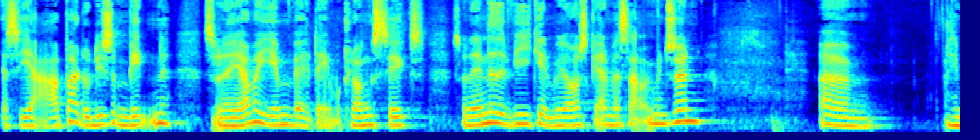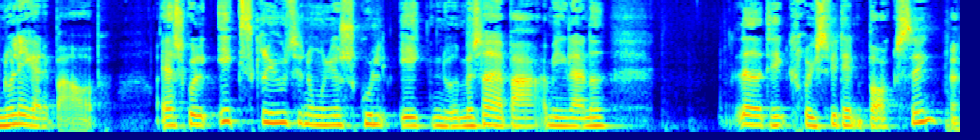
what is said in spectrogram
Altså, jeg arbejder jo ligesom mændene, så når jeg var hjemme hver dag var klokken 6, så den anden weekend vil jeg også gerne være sammen med min søn. Øhm, så nu lægger jeg det bare op. Og jeg skulle ikke skrive til nogen, jeg skulle ikke noget, men så har jeg bare om en eller andet lavet det kryds ved den boks, ikke? Ja.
